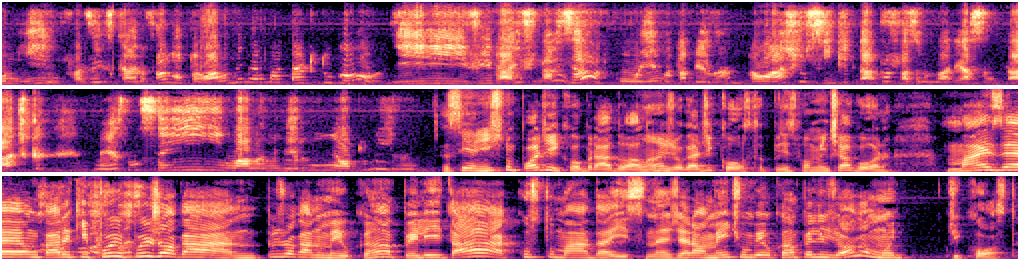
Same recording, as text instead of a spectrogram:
unir, fazer esse cara falou, para o Alan Mineiro mais perto do gol. E virar e finalizar com o Ema tabelando. Então acho sim que dá para fazer uma variação tática, mesmo sem o Alan Mineiro em alto nível. Assim, a gente não pode cobrar do Alan jogar de costa, principalmente agora. Mas é um cara que por, por jogar por jogar no meio campo, ele tá acostumado a isso, né? Geralmente o meio campo ele joga muito de costa.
